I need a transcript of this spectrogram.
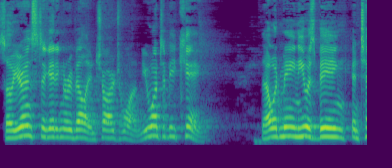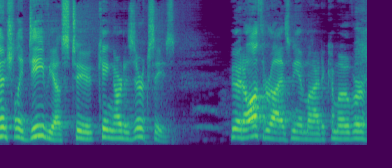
So you're instigating a rebellion, charge one. You want to be king. That would mean he was being intentionally devious to King Artaxerxes, who had authorized Nehemiah to come over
